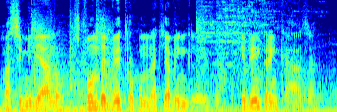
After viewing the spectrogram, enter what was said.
Massimiliano sfonda il vetro con una chiave inglese ed entra in casa.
